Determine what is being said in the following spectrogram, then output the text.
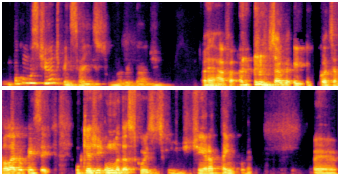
um pouco angustiante pensar isso, na verdade. É, Rafa, sabe, enquanto você falava, eu pensei, o que gente, uma das coisas que a gente tinha era tempo, né? É,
